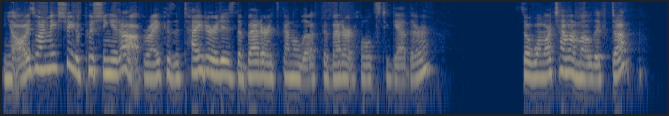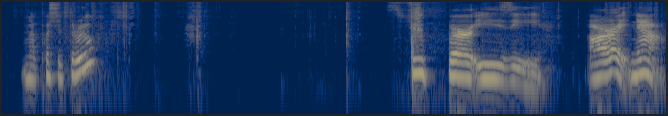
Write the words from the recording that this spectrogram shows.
And you always want to make sure you're pushing it up, right? Because the tighter it is, the better it's going to look, the better it holds together. So one more time, I'm going to lift up. I'm going to push it through. Super easy. All right, now,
